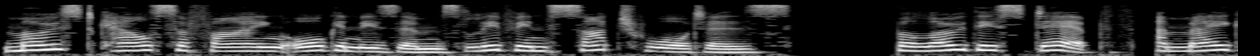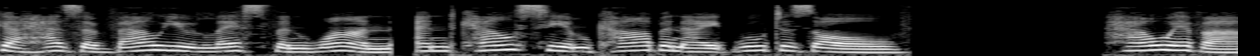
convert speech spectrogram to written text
Most calcifying organisms live in such waters. Below this depth, omega has a value less than 1, and calcium carbonate will dissolve. However,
